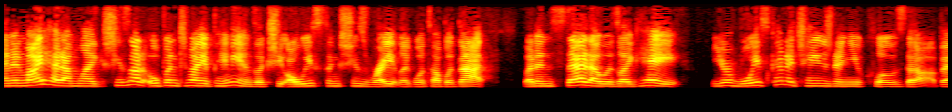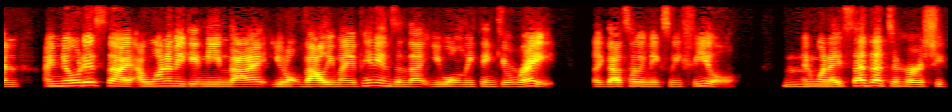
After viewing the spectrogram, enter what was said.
and in my head, I'm like, she's not open to my opinions. Like, she always thinks she's right. Like, what's up with that? But instead, I was like, hey, your voice kind of changed and you closed up. And I noticed that I want to make it mean that you don't value my opinions and that you only think you're right. Like, that's how it makes me feel. Mm. And when mm. I said that to her, she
